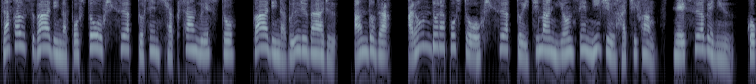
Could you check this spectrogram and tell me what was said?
the South Gardena Post Office at 1103 West Gardena Boulevard, and the Alondra Post Office at 14028 Van Ness Avenue、国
